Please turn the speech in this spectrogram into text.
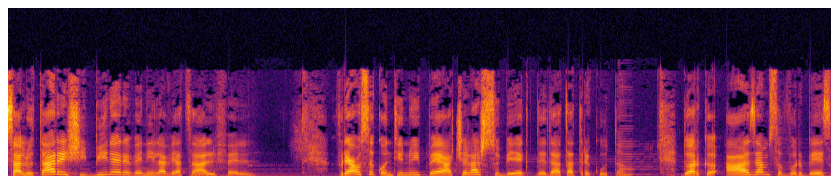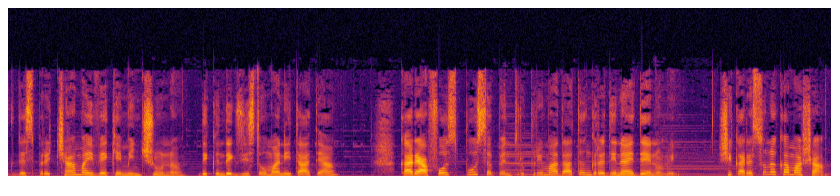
Salutare și bine revenit la viața altfel! Vreau să continui pe același subiect de data trecută, doar că azi am să vorbesc despre cea mai veche minciună de când există umanitatea, care a fost pusă pentru prima dată în grădina Edenului și care sună cam așa.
